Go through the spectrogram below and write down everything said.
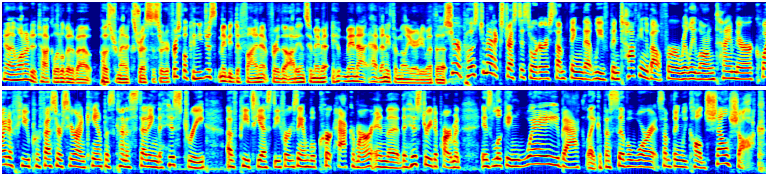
You know, I wanted to talk a little bit about post traumatic stress disorder. First of all, can you just maybe define it for the audience who may, who may not have any familiarity with it? Sure. Post traumatic stress disorder is something that we've been talking about for a really long long time. There are quite a few professors here on campus kind of studying the history of PTSD. For example, Kurt Hackemer in the, the history department is looking way back, like the Civil War, at something we called shell shock.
